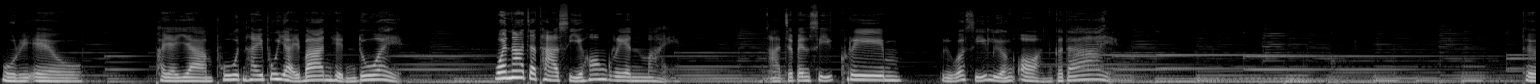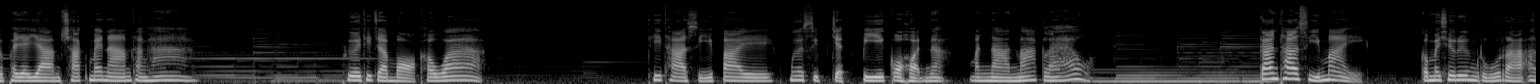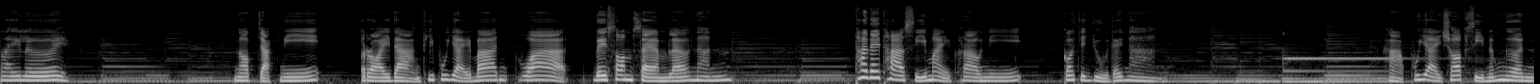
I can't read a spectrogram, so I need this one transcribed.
ูริเอล พยายามพูดให้ผู้ใหญ่บ้านเห็นด้วย ว่าน่าจะทาสีห้องเรียนใหม่ อาจจะเป็นสีครีม หรือว่าสีเหลืองอ่อนก็ได้ เธอพยายามชักแม่น้ำทั้งห้าเพื่อที่จะบอกเขาว่า ที่ทาสีไปเมื่อ 17 ปีก่อนน่ะมันนานมากแล้ว การทาสีใหม่ ก็ไม่ใช่เรื่องหรูหราอะไรเลย นอกจากนี้ รอยด่างที่ผู้ใหญ่บ้านว่าได้ซ่อมแซมแล้วนั้น ถ้าได้ทาสีใหม่คราวนี้ก็จะอยู่ได้นาน หากผู้ใหญ่ชอบสีน้ำเงิน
